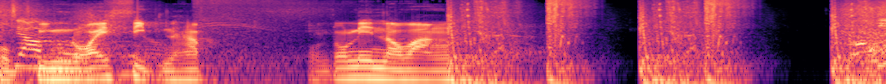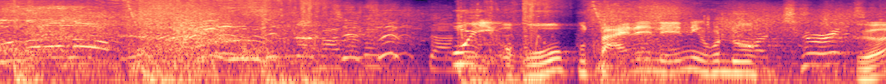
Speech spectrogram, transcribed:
ผมปิง double ร้อยสิบ kill. นะครับ ผมต้องเล่นระวัง อุ้ย โอ้โห กูตายได้เลยนี่คนดู Our turret เออ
